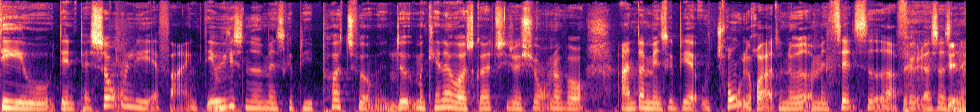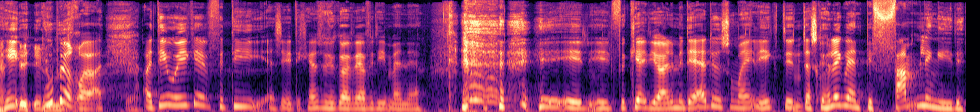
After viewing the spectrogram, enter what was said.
det er jo den personlige erfaring. Det er jo mm. ikke sådan noget, man skal blive påtvunget. Mm. Man kender jo også godt situationer, hvor andre mennesker bliver utrolig rørt af noget, og man selv sidder og føler sig sådan ja, helt, helt uberørt. Ja. Og det er jo ikke fordi, altså det kan selvfølgelig godt være, fordi man er et, et forkert hjørne, men det er det jo som regel ikke. Det, mm. Der skal heller ikke være en befamling i det.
